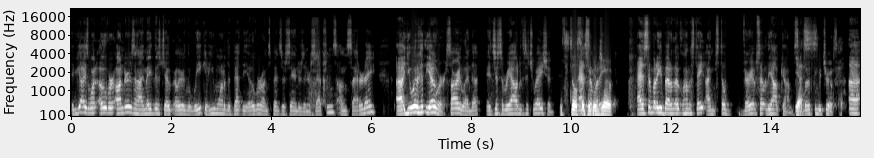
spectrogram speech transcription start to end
If you guys want over unders, and I made this joke earlier in the week, if you wanted to bet the over on Spencer Sanders interceptions on Saturday, uh, you would have hit the over. Sorry, Linda. It's just a reality of the situation. It's still such a good joke as somebody who bet on Oklahoma State, I'm still very upset with the outcome. So yes. both can be true. Uh,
